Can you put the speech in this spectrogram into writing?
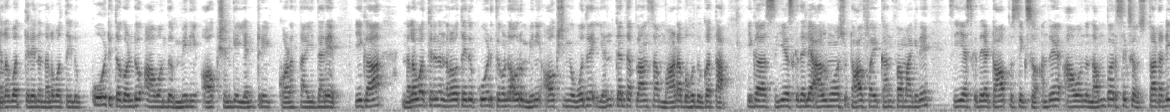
ನಲವತ್ತರಿಂದ ನಲವತ್ತೈದು ಕೋಟಿ ತಗೊಂಡು ಆ ಒಂದು ಮಿನಿ ಆಕ್ಷನ್ಗೆ ಎಂಟ್ರಿ ಕೊಡ್ತಾ ಇದ್ದಾರೆ. ಈಗ ನಲವತ್ತರಿಂದ ನಲವತ್ತೈದು ಕೋಟಿ ತಗೊಂಡು ಅವರು ಮಿನಿ ಆಕ್ಷನ್ಗೆ ಹೋದ್ರೆ ಎಂತೆಂಥ ಪ್ಲಾನ್ಸ್ ಮಾಡಬಹುದು ಗೊತ್ತಾ? ಈಗ ಸಿ ಎಸ್ ಕೆದಲ್ಲಿ ಆಲ್ಮೋಸ್ಟ್ ಟಾಪ್ ಫೈವ್ ಕನ್ಫರ್ಮ್ ಆಗಿದೆ. ಸಿ ಎಸ್ ಕೆದಲ್ಲಿ ಟಾಪ್ ಸಿಕ್ಸ್ ಅಂದ್ರೆ ಆ ಒಂದು ನಂಬರ್ ಸಿಕ್ಸ್ ಸ್ಟಾರ್ಟ್ ಅಲ್ಲಿ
